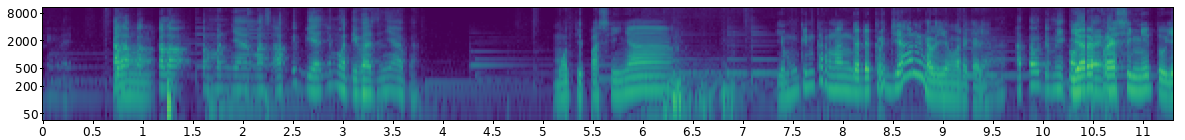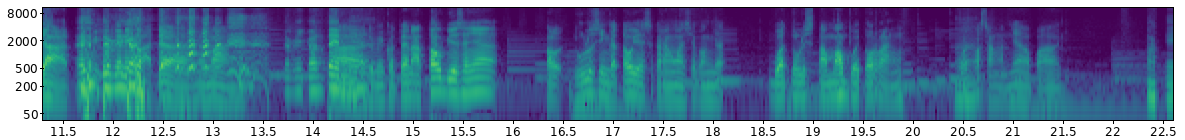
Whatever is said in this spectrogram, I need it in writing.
yang lain kalau Yang- kalau temennya Mas Afif biasanya motivasinya apa Motivasinya ya mungkin karena nggak ada kerjaan kali ya mereka ya. Nah, atau demi konten Ya refreshing itu ya demi Demi konten itu ada memang. demi konten Ah, ya demi konten atau biasanya kalau dulu sih nggak tahu ya sekarang masih apa enggak buat nulis nama buat orang buat Ah. pasangannya apa gitu. Oke.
